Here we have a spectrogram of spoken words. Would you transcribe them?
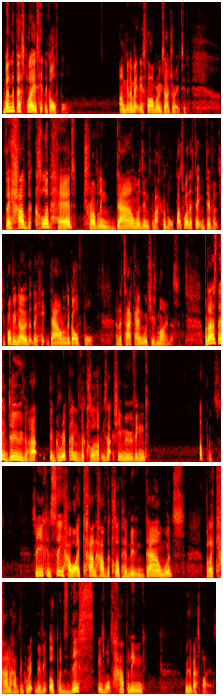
When the best players hit the golf ball, I'm going to make this far more exaggerated. They have the club head travelling downwards into the back of the ball. That's why they take divots. You probably know that they hit down on the golf ball, an attack angle which is minus. But as they do that, the grip end of the club is actually moving upwards. So you can see how I can have the club head moving downwards, but I can have the grip moving upwards. This is what's happening with the best players.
